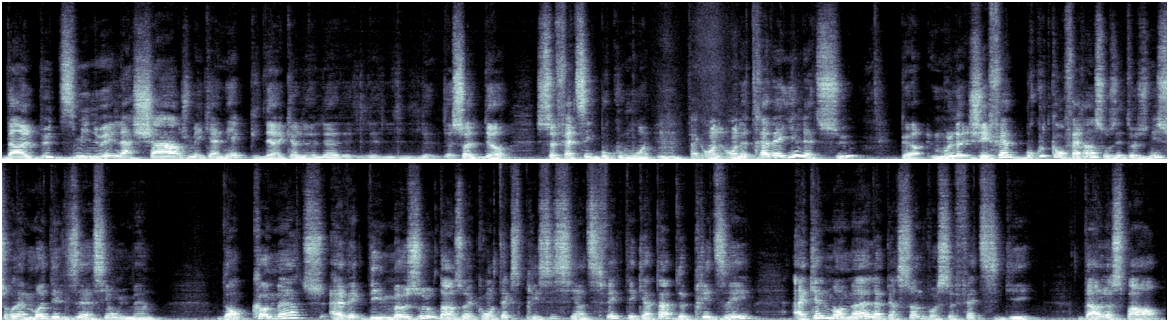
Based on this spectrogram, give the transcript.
dans le but de diminuer la charge mécanique puis de- que le, le- le- le- le soldat se fatigue beaucoup moins. Mhm. Fait qu'on on a travaillé là-dessus. J'ai fait beaucoup de conférences aux États-Unis sur la modélisation humaine. Donc, comment, tu, avec des mesures dans un contexte précis scientifique, tu es capable de prédire à quel moment la personne va se fatiguer dans le sport,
